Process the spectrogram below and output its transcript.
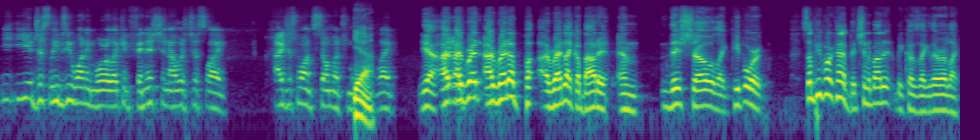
y- you it just leaves you wanting more. Like it finished, and I was just like, I just want so much more. Yeah. Like Yeah, I, I read, I read up, I read like about it, and this show, like people were, some people were kind of bitching about it because like they were like,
